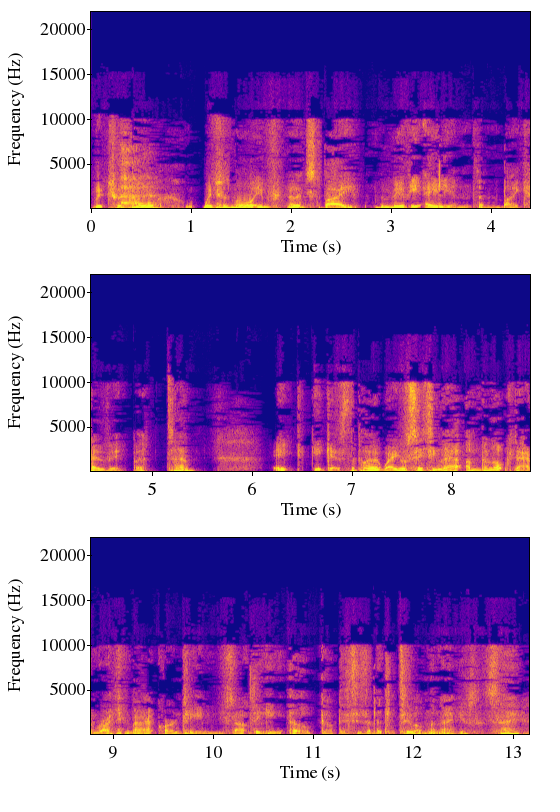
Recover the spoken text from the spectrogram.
which was uh, more which was more influenced by the movie Alien than by COVID. But um, it it gets to the point where you're sitting there under lockdown writing about quarantine and you start thinking, oh god, this is a little too on the nose. So.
